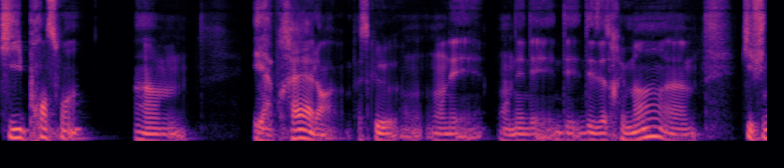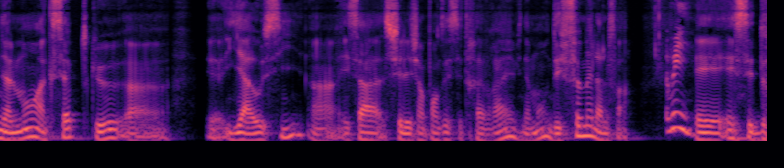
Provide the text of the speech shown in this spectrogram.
qui prend soin. Euh, et après, alors, parce que on, est, on est des, des, êtres humains euh, qui finalement acceptent que il y a aussi, et ça chez les chimpanzés c'est très vrai évidemment, des femelles alpha. Oui. Et, et c'est deux.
